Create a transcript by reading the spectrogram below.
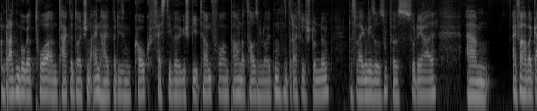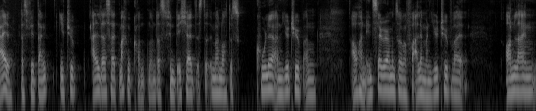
am Brandenburger Tor am Tag der deutschen Einheit bei diesem Coke Festival gespielt haben vor ein paar hunderttausend Leuten, eine Dreiviertelstunde. Das war irgendwie so super surreal. Ähm, einfach aber geil, dass wir dank YouTube all das halt machen konnten. Und das finde ich halt, ist immer noch das Coole an YouTube, an, auch an Instagram und so, aber vor allem an YouTube, weil online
